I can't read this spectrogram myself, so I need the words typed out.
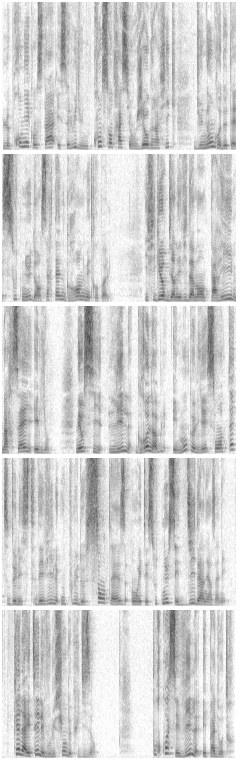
le premier constat est celui d'une concentration géographique du nombre de thèses soutenues dans certaines grandes métropoles. Y figurent bien évidemment Paris, Marseille et Lyon. Mais aussi Lille, Grenoble et Montpellier sont en tête de liste des villes où plus de 100 thèses ont été soutenues ces dix dernières années. Quelle a été l'évolution depuis dix ans? Pourquoi ces villes et pas d'autres?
